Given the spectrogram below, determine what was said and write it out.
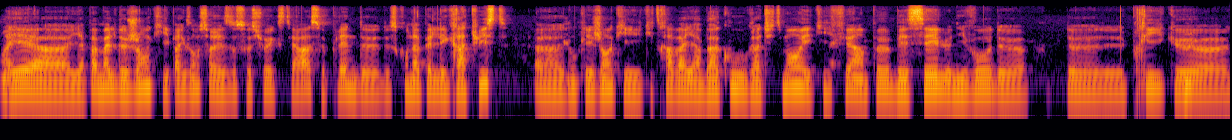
Ouais. et il y a pas mal de gens qui, par exemple sur les réseaux sociaux, etc., se plaignent de, de ce qu'on appelle les gratuistes. Euh, donc les gens qui, qui travaillent à bas coût gratuitement et qui fait un peu baisser le niveau de, de, de prix que, euh,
